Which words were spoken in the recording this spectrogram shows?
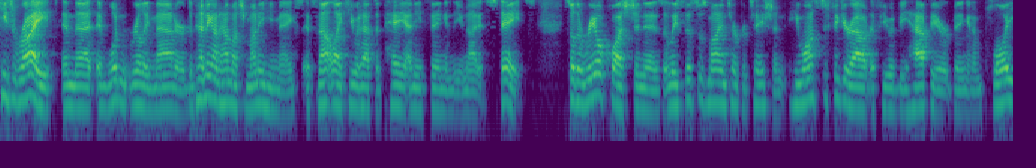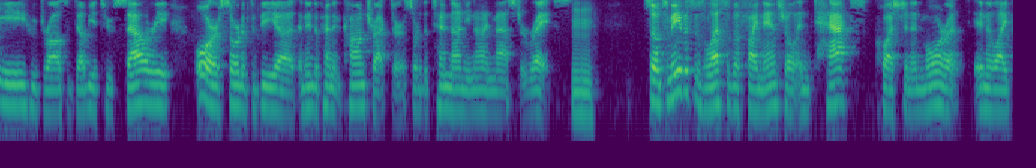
he's right in that it wouldn't really matter. Depending on how much money he makes it's not like he would have to pay anything in the united states. So the real question is at least this was my interpretation he wants to figure out if he would be happier being an employee who draws a w2 salary or sort of to be a, an independent contractor sort of the 1099 master race. Hmm so to me, this is less of a financial and tax question and more in a like,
